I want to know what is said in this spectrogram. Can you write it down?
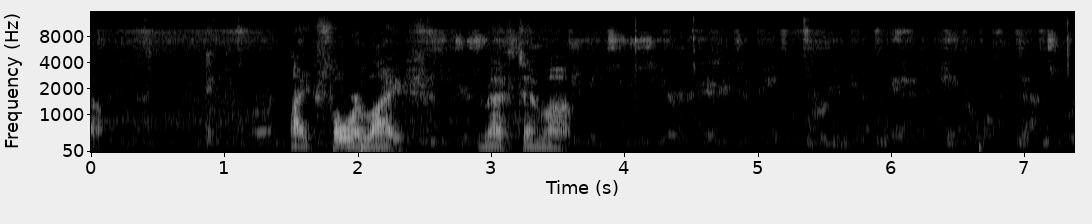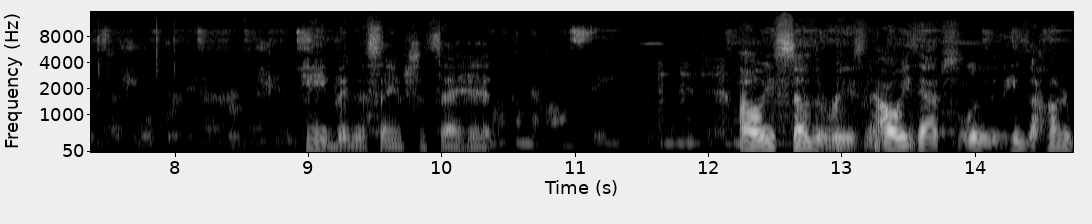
up. Like for life. Messed him up. He ain't been the same since that hit. Oh, he's so the reason. Oh, he's absolutely. He's 100%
